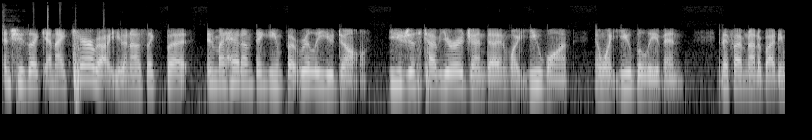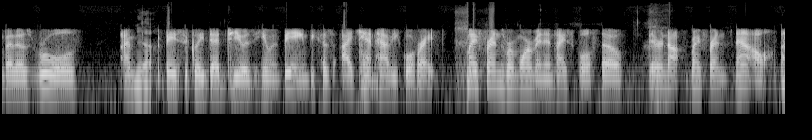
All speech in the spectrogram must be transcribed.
and she's like, "And I care about you." And I was like, "But in my head, I'm thinking, but really, you don't. You just have your agenda and what you want and what you believe in. And if I'm not abiding by those rules." I'm Yeah. basically dead to you as a human being because I can't have equal rights. My friends were Mormon in high school, so they're not my friends now.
